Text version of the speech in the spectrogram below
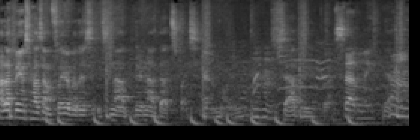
Jalapenos has some flavor, but it's, it's not. They're not that spicy anymore. You know, Mhm. sadly. But Sadly. Yeah. Hmm.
